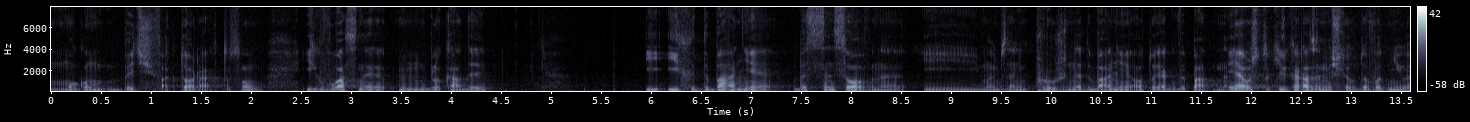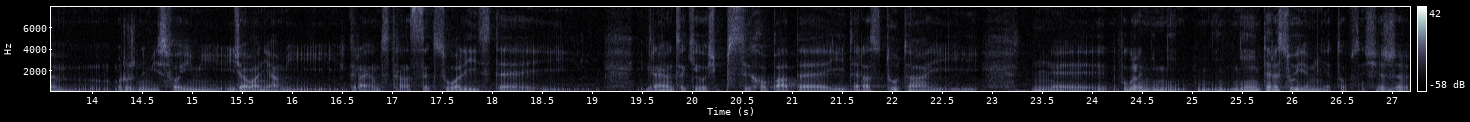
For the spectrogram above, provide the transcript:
mogą być w aktorach, to są ich własne mm, blokady i ich dbanie bezsensowne i moim zdaniem próżne dbanie o to, jak wypadnę. Ja już to kilka razy, myślę, udowodniłem różnymi swoimi działaniami, grając transseksualistę i, i grając jakiegoś psychopatę i teraz tutaj i yy, w ogóle nie, nie, nie, interesuje mnie to, w sensie, że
